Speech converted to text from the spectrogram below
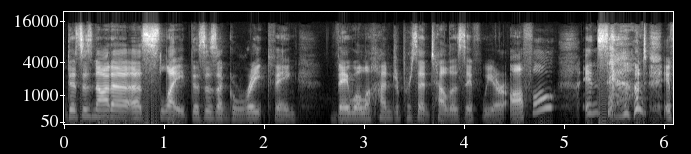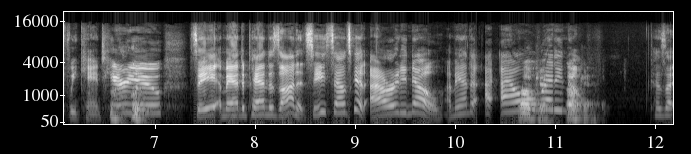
this is not a, a slight. This is a great thing. They will 100% tell us if we are awful in sound, if we can't hear you. See, Amanda Panda's on it. See, sounds good. I already know, Amanda. I, I Okay. already know Okay. Because I,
